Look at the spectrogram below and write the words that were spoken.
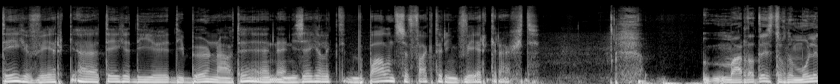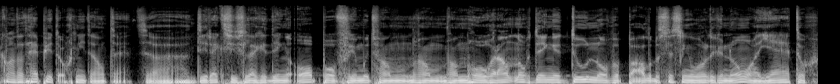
tegen, veer, uh, tegen die, die burn-out. En, en is eigenlijk de bepalendste factor in veerkracht. Maar dat is toch nog moeilijk, want dat heb je toch niet altijd. Uh, directies leggen dingen op, of je moet van, van, van hogerhand nog dingen doen, of bepaalde beslissingen worden genomen waar jij toch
